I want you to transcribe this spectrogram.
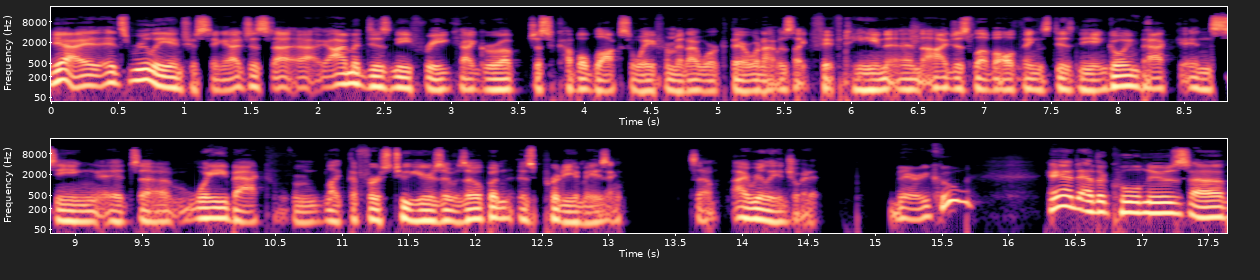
Yeah, it's really interesting. I just, I, I- I'm a Disney freak. I grew up just a couple blocks away from it. I worked there when I was like 15, and I just love all things Disney. And going back and seeing it uh, way back from like the first two years it was open is pretty amazing. So I really enjoyed it. Very cool. And other cool news, uh,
